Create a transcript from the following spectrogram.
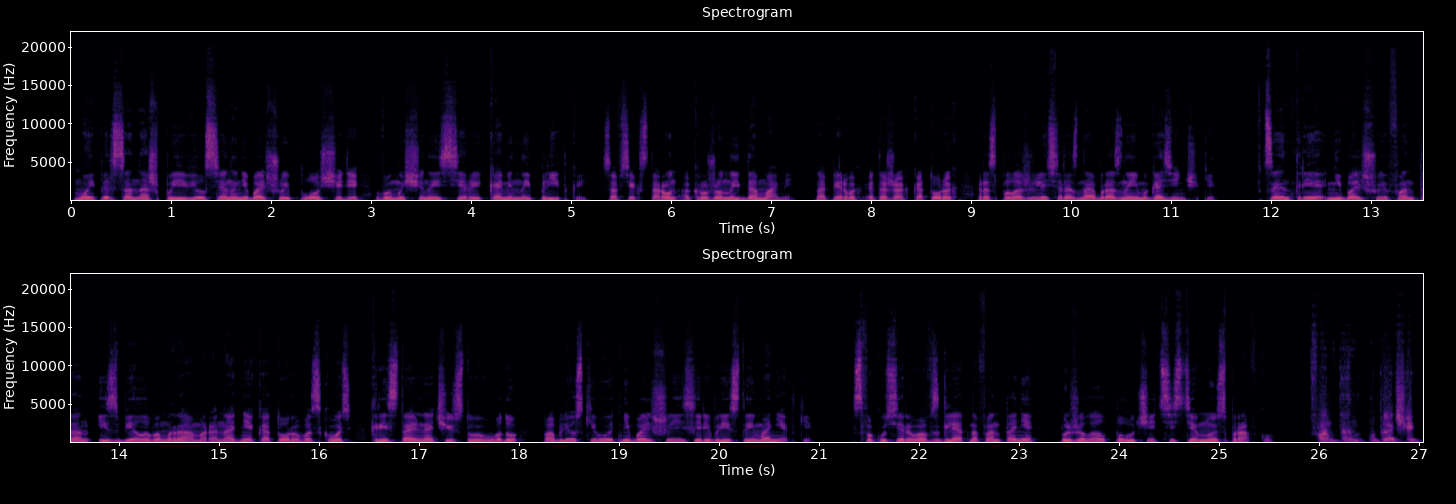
Мой персонаж появился на небольшой площади, вымощенной серой каменной плиткой, со всех сторон окруженной домами, на первых этажах которых расположились разнообразные магазинчики. В центре небольшой фонтан из белого мрамора, на дне которого сквозь кристально чистую воду поблескивают небольшие серебристые монетки. Сфокусировав взгляд на фонтане, пожелал получить системную справку. Фонтан удачи.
